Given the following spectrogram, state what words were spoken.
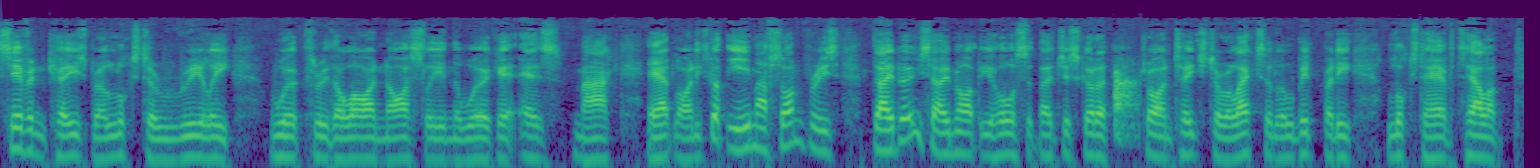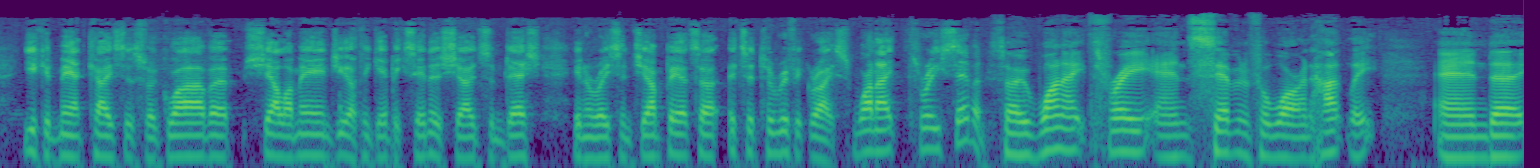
Seven Keysborough looks to really work through the line nicely in the work as Mark outlined. He's got the earmuffs on for his debut, so he might be a horse that they've just got to try and teach to relax a little bit, but he looks to have talent. You could mount cases for Guava, Shalamanji. I think Epic Centres showed some dash in a recent jump out, so it's a terrific race. 1837. So 183 and 7 for Warren Huntley. And uh,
